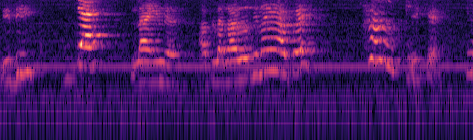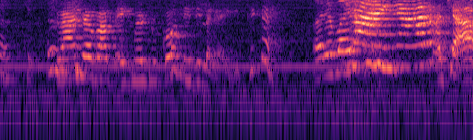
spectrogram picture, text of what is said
दीदी? लाइनर आप लगा दोगे ना यहाँ पे? हाँ, ठीक है। ओके, शिवांश अब आप एक मिनट रुको दीदी लगाएगी ठीक है? अरे भाई अच्छा आ,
